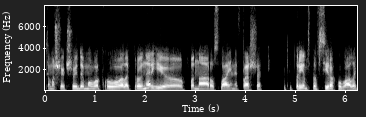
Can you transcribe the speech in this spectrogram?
Тому що якщо йде мова про електроенергію, вона росла і не вперше. Підприємства всі рахували.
